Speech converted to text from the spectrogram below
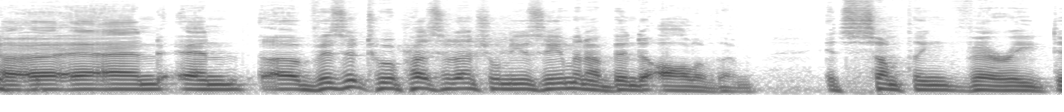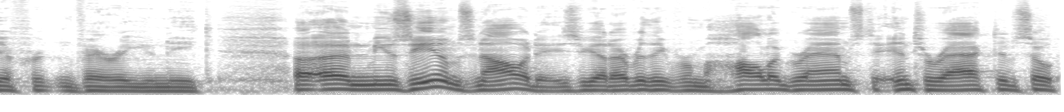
uh, and and a visit to a presidential museum, and I've been to all of them. It's something very different and very unique. Uh, and museums nowadays, you got everything from holograms to interactive, so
